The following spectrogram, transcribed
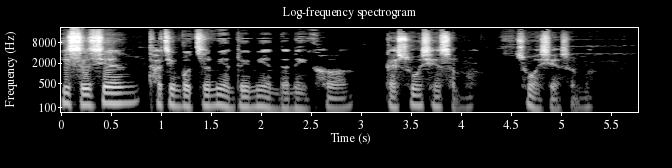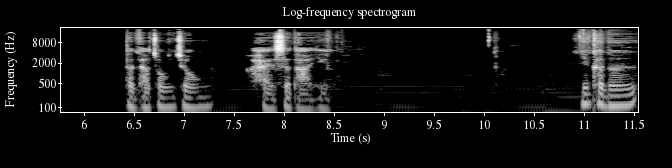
一时间，他竟不知面对面的那刻该说些什么，做些什么。但他终究还是答应了。你可能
